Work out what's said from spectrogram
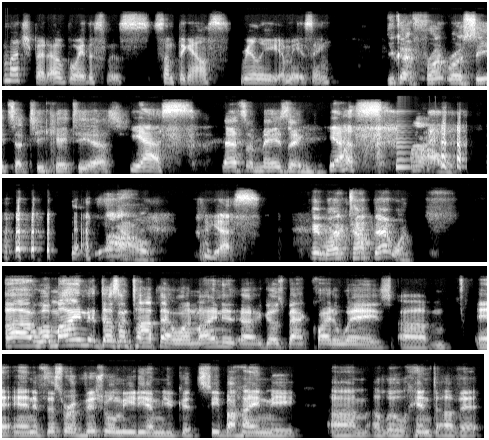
much, but oh boy, this was something else. Really amazing. You got front row seats at TKTS? Yes. That's amazing. Yes. Wow. yes. Wow. Yes. Hey, Mark, top that one. Uh, well, mine doesn't top that one. Mine uh, goes back quite a ways. Um, and, and, if this were a visual medium, you could see behind me um, a little hint of it.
